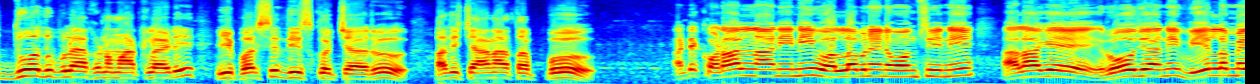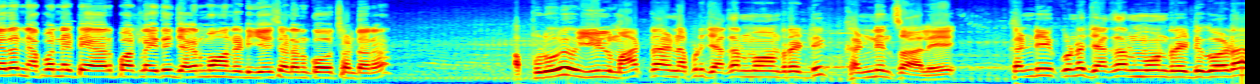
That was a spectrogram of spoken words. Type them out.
అద్దు అదుపు లేకుండా మాట్లాడి ఈ పరిస్థితి తీసుకొచ్చారు. అది చాలా తప్పు. అంటే కొడాలి నానిని వల్లభనేని వంశీని అలాగే రోజాని వీళ్ళ మీద నెపనెట్టే ఏర్పాట్లు అయితే జగన్మోహన్ రెడ్డి చేశాడు అనుకోవచ్చు అంటారా? అప్పుడు వీళ్ళు మాట్లాడినప్పుడు జగన్మోహన్ రెడ్డి ఖండించాలి. ఖండించకుండా జగన్మోహన్ రెడ్డి కూడా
